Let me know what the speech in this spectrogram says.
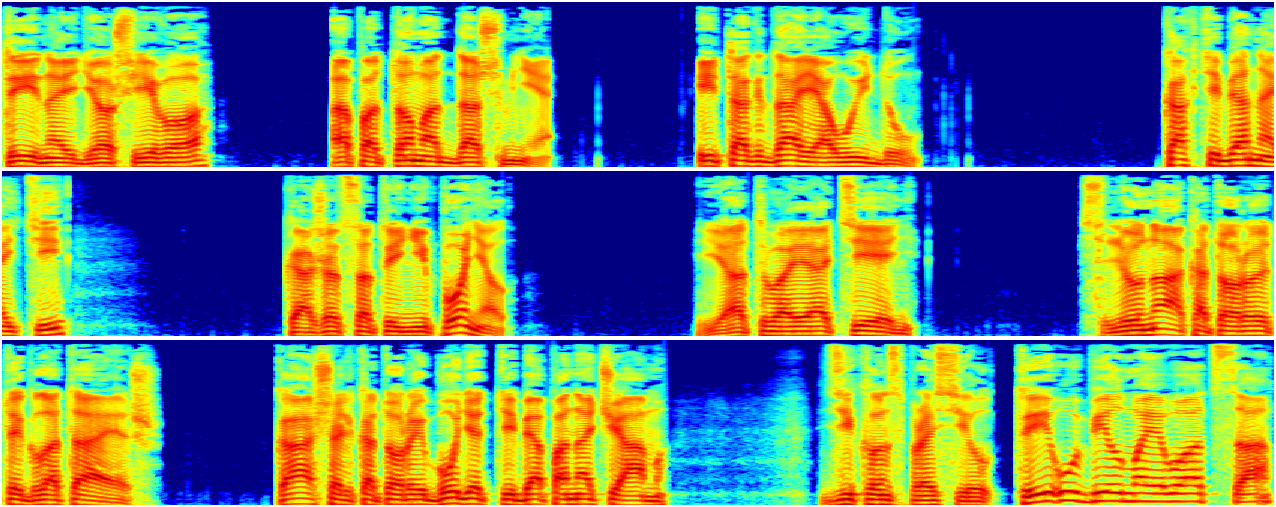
«Ты найдешь его, а потом отдашь мне. И тогда я уйду». «Как тебя найти?» «Кажется, ты не понял». «Я твоя тень. Слюна, которую ты глотаешь. Кашель, который будет тебя по ночам». Диклан спросил, «Ты убил моего отца?»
